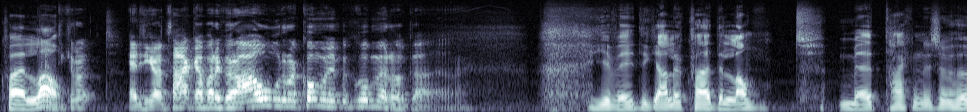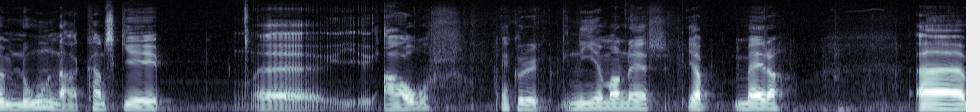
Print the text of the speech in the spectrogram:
Hvað er ekki, er þetta ekki að taka bara einhver ár að koma upp með komur og hvað? Ég veit ekki alveg hvað þetta er langt með tækninni sem við höfum núna kannski uh, ár einhverju nýja mánuðir ja, meira. Uh,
